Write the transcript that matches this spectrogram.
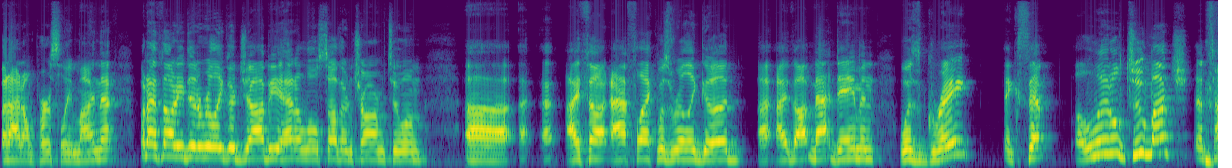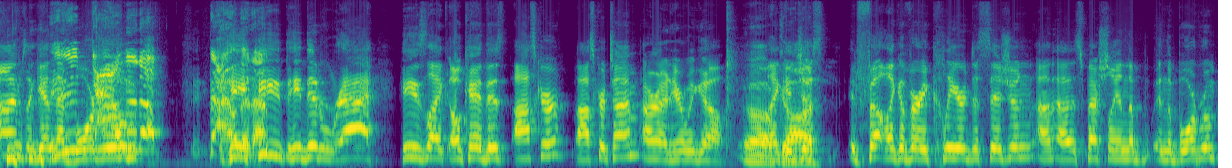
But I don't personally mind that. But I thought he did a really good job. He had a little Southern charm to him. Uh, I, I- thought Affleck was really good. I, I thought Matt Damon was great, except a little too much at times. Again, that boardroom he, it up. he, he did rat. He's like, okay, this Oscar, Oscar time. All right, here we go. Oh, like God. it just, it felt like a very clear decision, uh, uh, especially in the in the boardroom.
